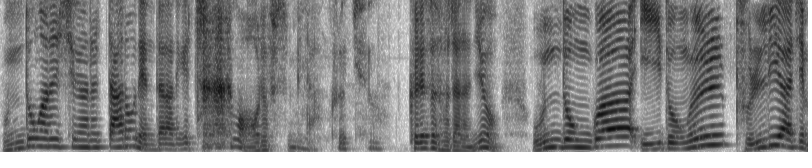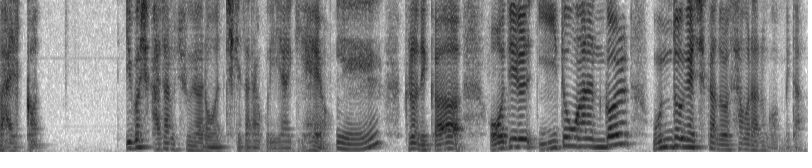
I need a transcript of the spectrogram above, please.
운동하는 시간을 따로 낸다라는 게 참 어렵습니다. 그렇죠. 그래서 저자는요, 운동과 이동을 분리하지 말 것. 이것이 가장 중요한 원칙이다라고 이야기해요. 예. 그러니까 어디를 이동하는 걸 운동의 시간으로 삼으라는 겁니다.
